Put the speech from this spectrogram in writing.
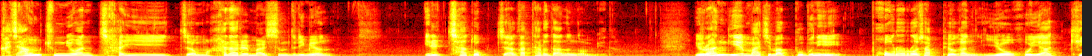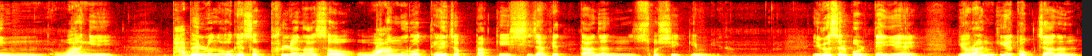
가장 중요한 차이점 하나를 말씀드리면 1차 독자가 다르다는 겁니다. 열왕기의 마지막 부분이 포로로 잡혀간 여호야긴 왕이 바벨론 옥에서 풀려나서 왕으로 대접받기 시작했다는 소식입니다. 이것을 볼 때에 열왕기의 독자는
